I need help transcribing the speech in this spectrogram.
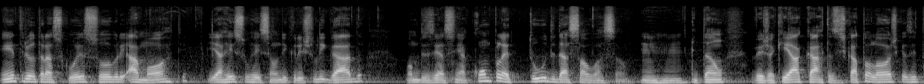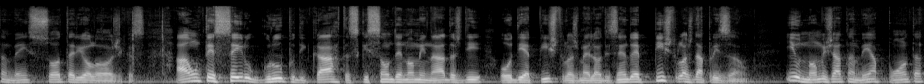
entre outras coisas, sobre a morte e a ressurreição de Cristo ligada vamos dizer assim, a completude da salvação. Uhum. Então, veja que há cartas escatológicas e também soteriológicas. Há um terceiro grupo de cartas que são denominadas de, ou de epístolas, melhor dizendo, epístolas da prisão. E o nome já também aponta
